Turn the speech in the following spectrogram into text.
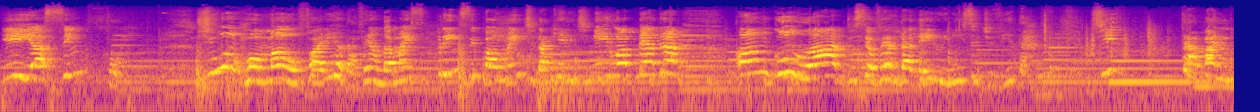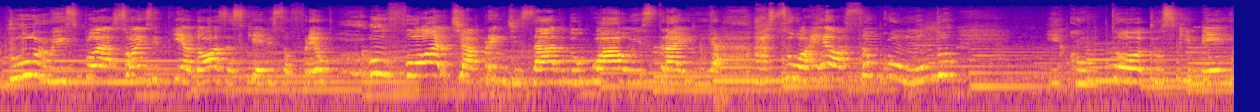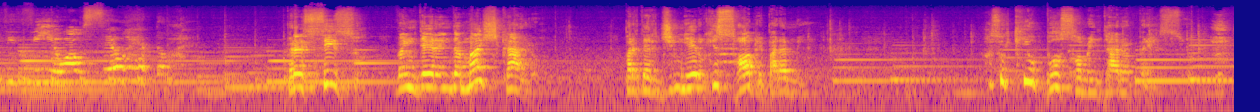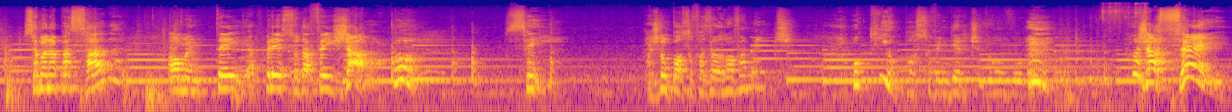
E assim foi. João Romão faria da venda, mas principalmente daquele dinheiro, a pedra angular do seu verdadeiro início de vida. De trabalho duro e explorações impiedosas que ele sofreu, um forte aprendizado do qual extrairia a sua relação com o mundo e com todos que nele viviam ao seu redor. Preciso vender ainda mais caro para ter dinheiro que sobre para mim. Mas o que eu posso aumentar o preço? Semana passada aumentei o preço da feijão. Oh, sim, mas não posso fazê-la novamente. O que eu posso vender de novo? Eu já sei!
